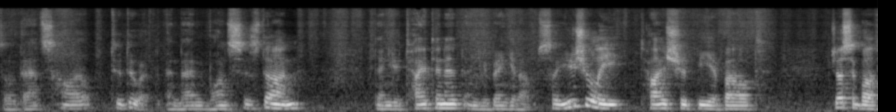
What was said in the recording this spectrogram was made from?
So that's how to do it. And then once it's done, then you tighten it and you bring it up. So usually tie should be about just about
